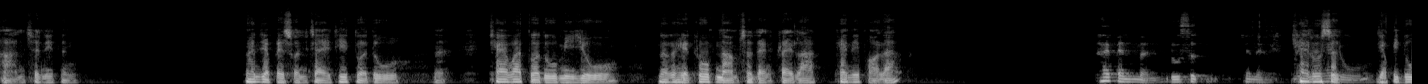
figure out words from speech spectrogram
ฐานชนิดหนึ่งงั้นอย่าไปสนใจที่ตัวดูนะแค่ว่าตัวดูมีอยู่ แล้วก็เห็นรูปนามแสดงไตรลักษณ์แค่นี้พอแล้วให้เป็นเหมือนรู้สึก ใช่ไหมแค่รู้สึก อย่าไปดู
